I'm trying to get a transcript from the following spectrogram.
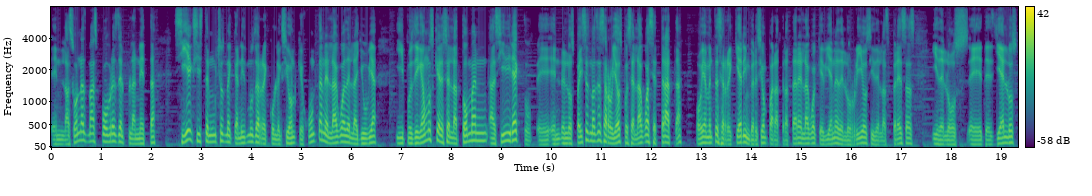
en las zonas más pobres del planeta, sí existen muchos mecanismos de recolección que juntan el agua de la lluvia y pues digamos que se la toman así directo. Eh, en, los países más desarrollados pues el agua se trata, obviamente se requiere inversión para tratar el agua que viene de los ríos y de las presas y de los eh, deshielos,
